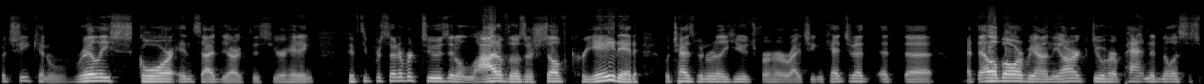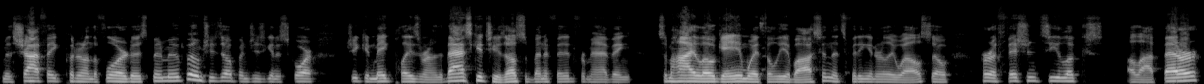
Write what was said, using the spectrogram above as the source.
But she can really score inside the arc this year, hitting 50% of her twos, and a lot of those are self created, which has been really huge for her, right? She can catch it at, at the at the elbow or beyond the arc, do her patented NaLyssa Smith shot fake, put it on the floor, do a spin move, boom, she's open, she's going to score. She can make plays around the basket. She has also benefited from having some high low game with Aliyah Boston that's fitting in really well. So her efficiency looks a lot better.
